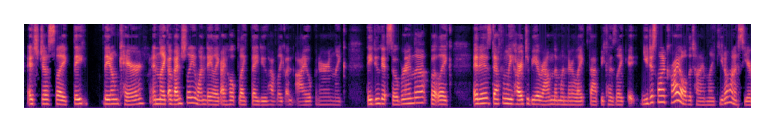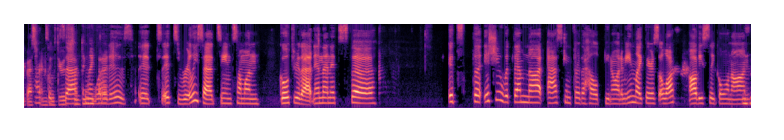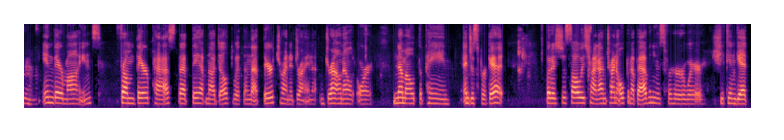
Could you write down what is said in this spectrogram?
it's just like they they don't care and like eventually one day like i hope like they do have like an eye opener and like they do get sober in that but like it is definitely hard to be around them when they're like that because like it, you just want to cry all the time like you don't want to see your best friend That's go through something like what that it is. It's it's really sad seeing someone go through that, and then it's the it's the issue with them not asking for the help. You know what I mean? Like there's a lot obviously going on Mhm. in their minds from their past that they have not dealt with, and that they're trying to drown drown out or numb out the pain and just forget. But it's just always trying. I'm trying to open up avenues for her where she can get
